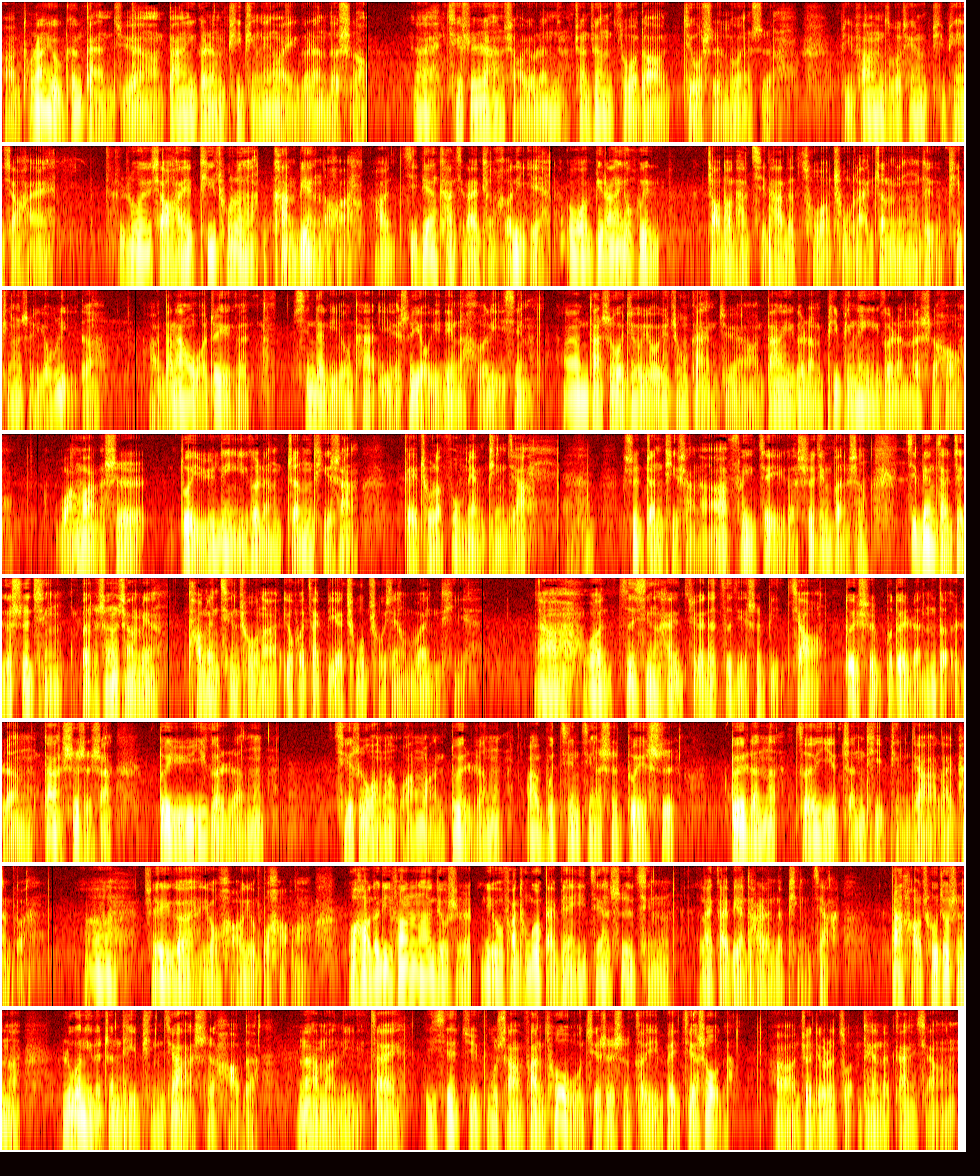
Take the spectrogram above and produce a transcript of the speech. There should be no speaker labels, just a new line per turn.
啊，突然有个感觉啊，当一个人批评另外一个人的时候，哎，其实很少有人真正做到就事论事。比方昨天批评小孩，若小孩提出了抗辩的话啊，即便看起来挺合理，我必然又会找到他其他的错处来证明这个批评是有理的啊。当然，我这个新的理由它也是有一定的合理性。嗯，当时我就有一种感觉啊，当一个人批评另一个人的时候，往往是对于另一个人整体上给出了负面评价，是整体上的，而非这个事情本身。即便在这个事情本身上面讨论清楚呢，又会在别处出现问题。啊，我自信还觉得自己是比较对事不对人的人，但事实上，对于一个人，其实我们往往对人，而不仅仅是对事。对人呢，则以整体评价来判断。啊，这个有好有不好啊。不好的地方呢，就是你无法通过改变一件事情来改变他人的评价。但好处就是呢，如果你的整体评价是好的，那么你在一些局部上犯错误，其实是可以被接受的。啊，这就是昨天的感想。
